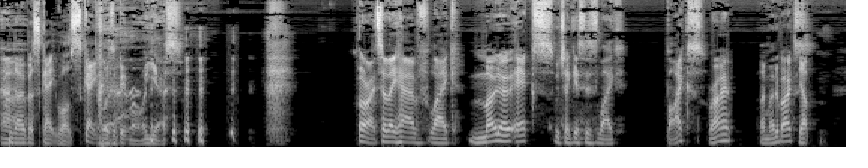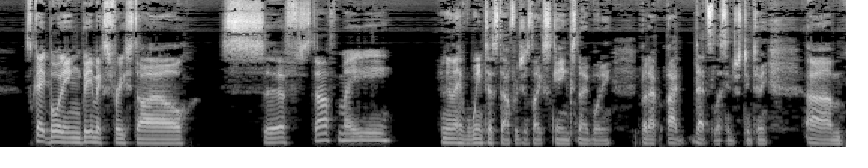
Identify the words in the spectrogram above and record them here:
Uh, no, but Skate was. skate was a bit more, yes. All right, so they have like Moto X, which I guess is like bikes, right? Like motorbikes. Yep. Skateboarding, BMX freestyle, surf stuff, maybe. And then they have winter stuff, which is like skiing, snowboarding. But I, I that's less interesting to me. Um,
